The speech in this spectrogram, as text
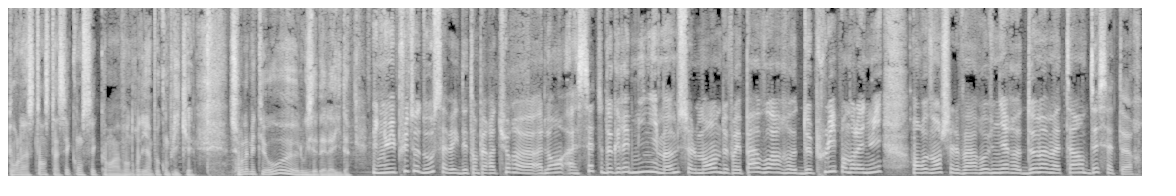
Pour l'instant, c'est assez conséquent. Un vendredi un peu compliqué. Sur la météo, Louise Adélaïde. Une nuit plutôt douce avec des températures euh, allant à 7 degrés minimum seulement. On ne devrait pas avoir de pluie pendant la nuit. En revanche, elle va revenir demain matin dès 7 heures.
